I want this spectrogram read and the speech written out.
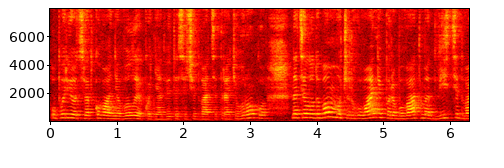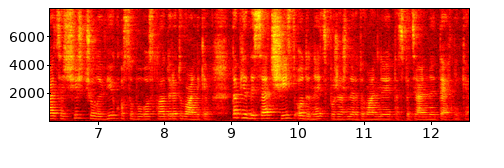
У період святкування Великодня 2023 року на цілодобовому чергуванні перебуватиме 226 чоловік особового складу рятувальників та 56 одиниць пожежно-рятувальної та спеціальної техніки.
